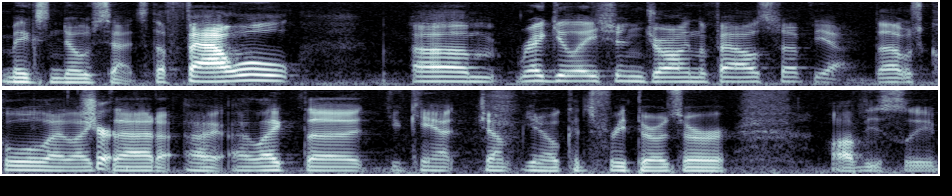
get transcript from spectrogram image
makes no sense. The foul um, regulation, drawing the foul stuff. Yeah, that was cool. I like Sure. that. I, I like the you can't jump. You know, because free throws are obviously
